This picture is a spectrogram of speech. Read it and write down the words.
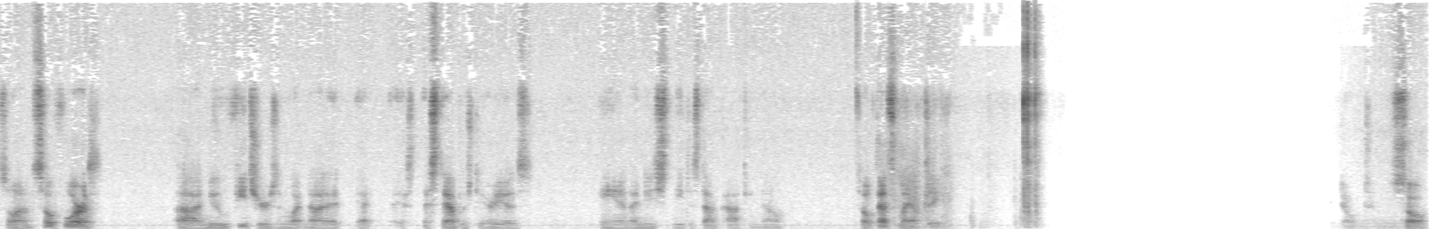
so on and so forth. Uh, new features and whatnot at, at established areas and I just need to stop talking now. So that's my update. Don't. So,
